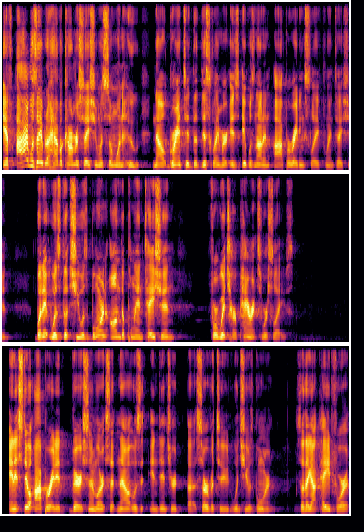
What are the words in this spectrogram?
if I was able to have a conversation with someone who, now granted, the disclaimer is it was not an operating slave plantation, but it was that she was born on the plantation for which her parents were slaves. And it still operated very similar, except now it was indentured uh, servitude when she was born. So they got paid for it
